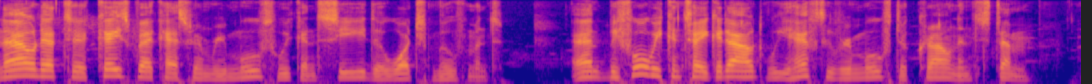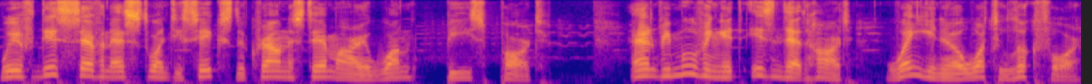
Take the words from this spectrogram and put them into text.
Now that the case back has been removed we can see the watch movement. And before we can take it out we have to remove the crown and stem. With this 7S26 the crown and stem are a one piece part. And removing it isn't that hard when you know what to look for.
